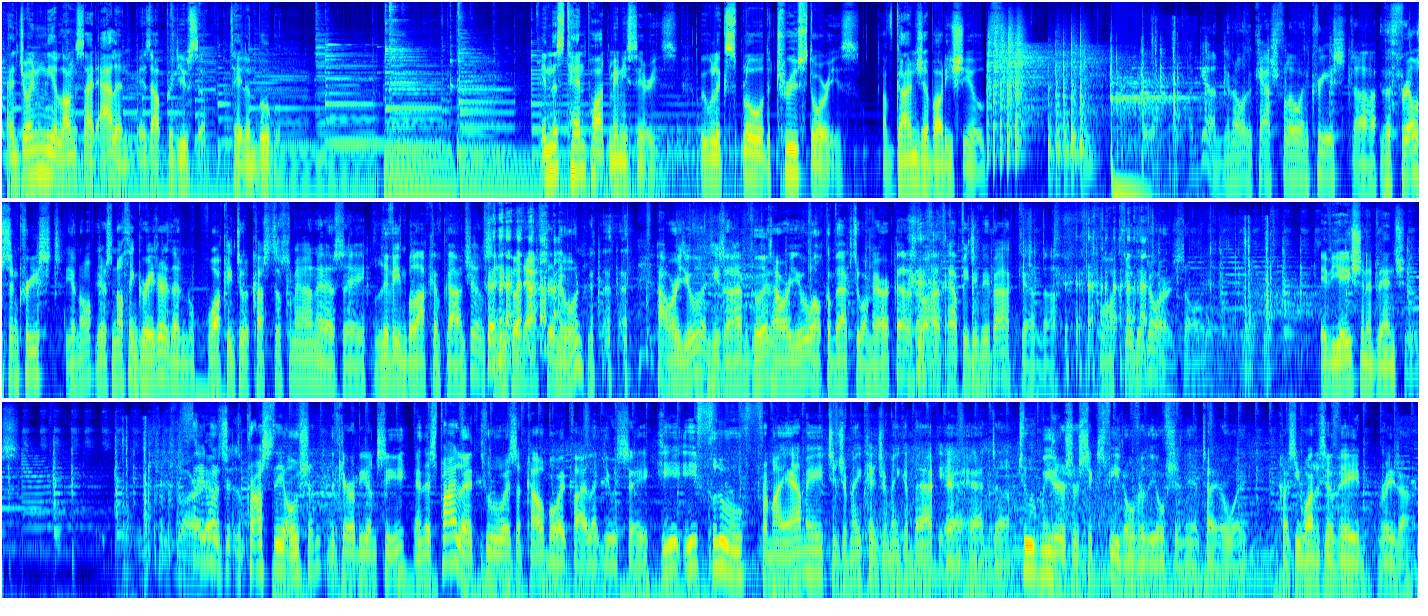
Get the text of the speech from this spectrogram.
and joining me alongside Alan is our producer, Taylor Bubel. In this 10 part miniseries, we will explore the true stories of Ganja Body Shields again, you know, the cash flow increased, uh, the thrills increased. You know, there's nothing greater than walking to a customs man as a living block of ganja and saying, Good afternoon. How are you? And he said, I'm good. How are you? Welcome back to America. So I'm happy to be back and uh, walk through the doors. So, yeah. Aviation Adventures Florida. It was across the ocean, the Caribbean Sea, and this pilot, who was a cowboy pilot, you would say, he, he flew from Miami to Jamaica, and Jamaica back at, at uh, two meters or six feet over the ocean the entire way because he wanted to evade radar.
